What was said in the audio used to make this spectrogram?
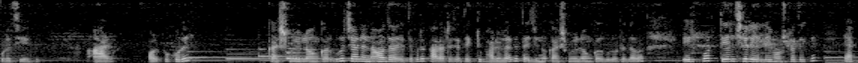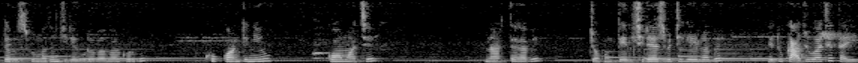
করেছি আর অল্প করে কাশ্মীরি লঙ্কার গুঁড়ো, চাইলে নাও দেওয়া যেতে পারে, কালারটা যাতে একটু ভালো লাগে, তাই জন্য কাশ্মীরি লঙ্কার গুঁড়োটা দেওয়া। এরপর তেল ছেড়ে এলে মশলা থেকে এক টেবিল স্পুন মতন জিরে গুঁড়ো ব্যবহার করব। খুব কন্টিনিউ কম আছে, নাড়তে হবে। যখন তেল ছিঁড়ে আসবে ঠিক এইভাবে, যেহেতু কাজু আছে, তাই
